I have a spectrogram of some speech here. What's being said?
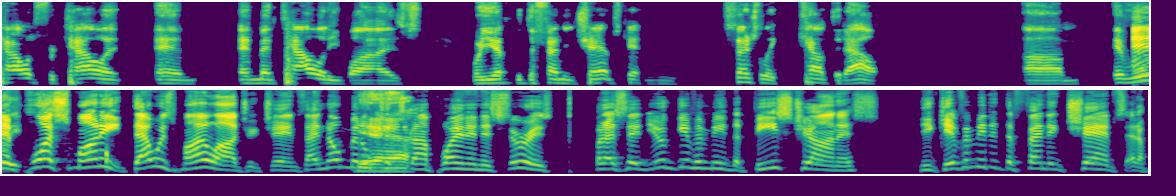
talent for talent and and mentality wise, where you have the defending champs getting essentially counted out. Um, it And really plus money. That was my logic, James. I know Middleton's Yeah. not playing in this series, but I said, you're giving me the beast Giannis. You're giving me the defending champs at a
